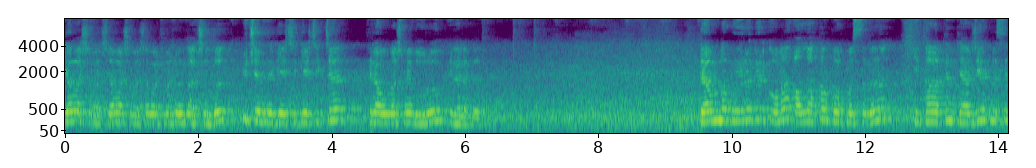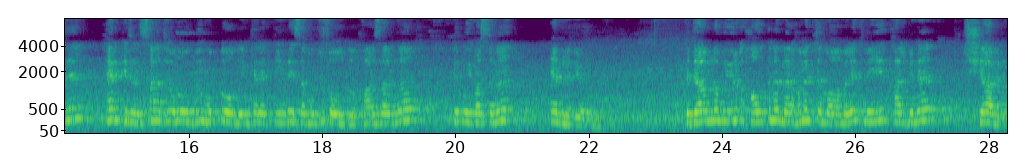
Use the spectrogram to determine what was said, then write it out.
yavaş yavaş, yavaş yavaş, yavaş yavaş önde açıldı. Güç eline geçti, geçtikçe firavunlaşmaya doğru ilerledi. Devamında buyuruyor diyor ki ona Allah'tan korkmasını, itaatin tercih etmesini, herkesin sadece ona uyduğu, mutlu olduğu, imkan ettiğinde ise mutsuz olduğu farzlarına bir uymasını emrediyorum. Ve devamında buyuruyor halkına merhametle muamele etmeyi kalbine şiar edin.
